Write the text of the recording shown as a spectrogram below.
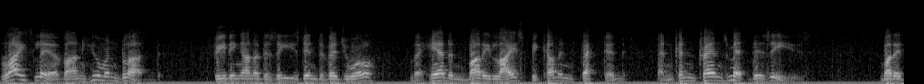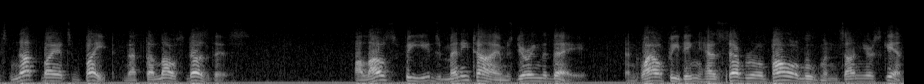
Lice live on human blood. Feeding on a diseased individual, the head and body lice become infected and can transmit disease. But it's not by its bite that the louse does this. A louse feeds many times during the day, and while feeding has several bowel movements on your skin.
